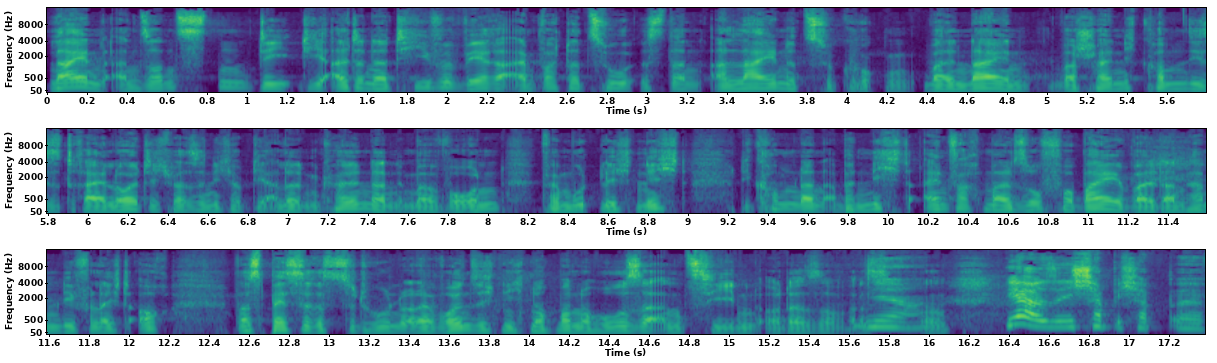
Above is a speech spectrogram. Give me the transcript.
Nein, ansonsten die, die Alternative wäre einfach dazu, es dann alleine zu gucken. Weil nein, wahrscheinlich kommen diese drei Leute, ich weiß nicht, ob die alle in Köln dann immer wohnen, vermutlich nicht, die kommen dann aber nicht einfach mal so vorbei, weil dann haben die vielleicht auch was Besseres zu tun oder wollen sich nicht nochmal eine Hose anziehen oder sowas. Ja, ja, ja also ich habe ich hab, äh,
